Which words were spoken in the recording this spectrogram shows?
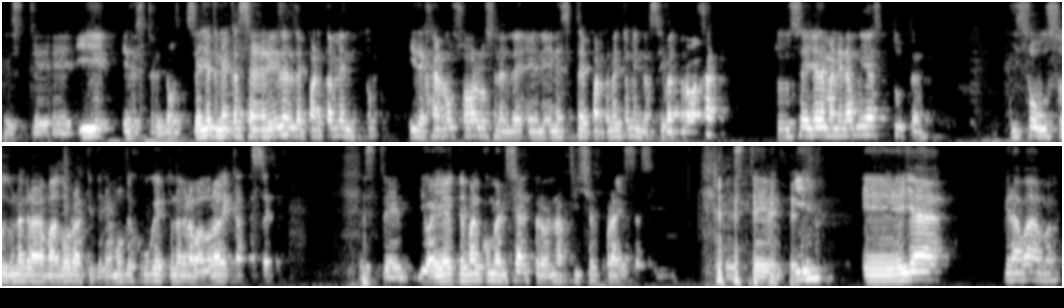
Este, y este, ella tenía que salir del departamento y dejarnos solos en, el, en, en este departamento mientras iba a trabajar. Entonces ella de manera muy astuta hizo uso de una grabadora que teníamos de juguete, una grabadora de cassette. Este, digo, ahí va el comercial, pero una Fisher Price así. Este, y eh, ella grababa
